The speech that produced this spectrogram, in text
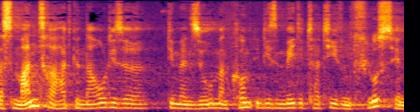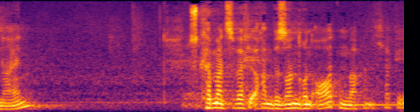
Das Mantra hat genau diese Dimension. Man kommt in diesen meditativen Fluss hinein. Das kann man zum Beispiel auch an besonderen Orten machen. Ich habe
